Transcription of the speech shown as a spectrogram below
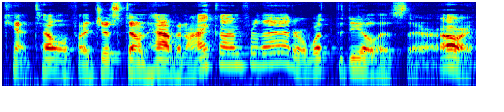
Can't tell if I just don't have an icon for that or what the deal is there. All right.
